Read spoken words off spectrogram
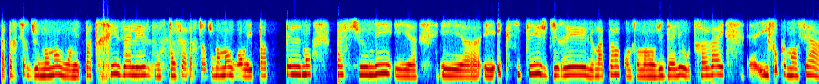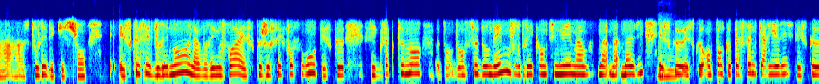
À partir du moment où on n'est pas très à l'aise dans ce qu'on fait, à partir du moment où on n'est pas tellement passionné et, euh, et, euh, et, excité, je dirais, le matin quand on a envie d'aller au travail. Euh, il faut commencer à, se poser des questions. Est-ce que c'est vraiment la vraie voie? Est-ce que je fais fausse route? Est-ce que c'est exactement dans, dans, ce domaine où je voudrais continuer ma, ma, ma vie? Est-ce mhm. que, est-ce que, en tant que personne carriériste, est-ce que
